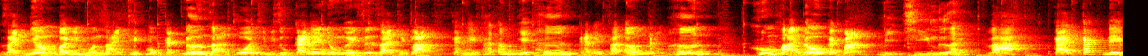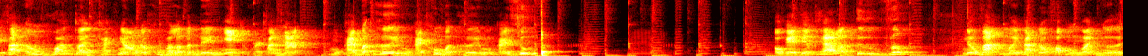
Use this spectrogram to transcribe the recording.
dạy nhầm bởi vì muốn giải thích một cách đơn giản thôi. Thì ví dụ cái này nhiều người sẽ giải thích là cái này phát âm nhẹ hơn cái này phát âm nặng hơn. Không phải đâu các bạn vị trí lưỡi và cái cách để phát âm hoàn toàn khác nhau nó không phải là vấn đề nhẹ hoặc là nặng. Một cái bật hơi một cái không bật hơi một cái rung. Ok tiếp theo là từ vựng. Nếu bạn mới bắt đầu học một ngoại ngữ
